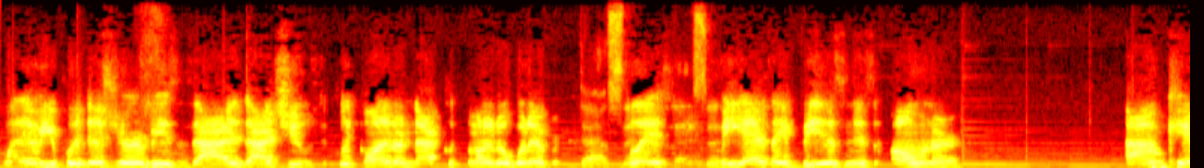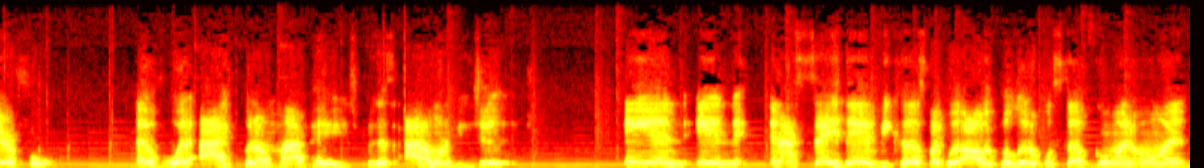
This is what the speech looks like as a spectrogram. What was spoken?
Whatever you put, that's your business. I I choose to click on it or not click on it or whatever. That's it. But that's it. me as a business owner, I'm careful of what I put on my page because I don't want to be judged. And and and I say that because like with all the political stuff going on,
